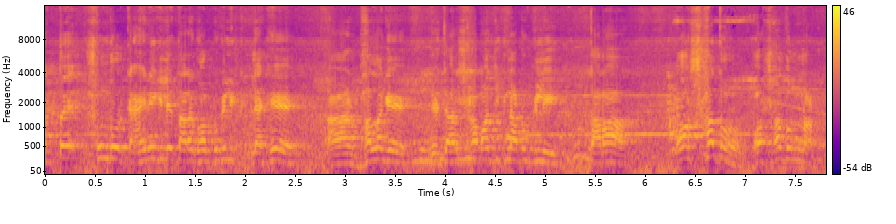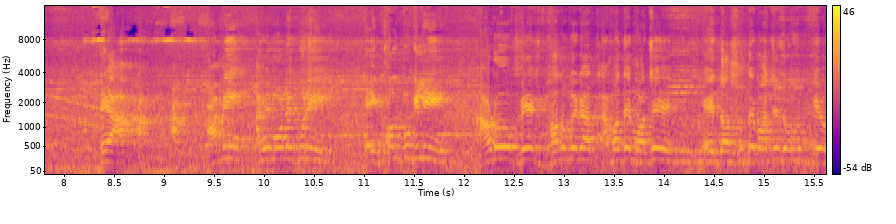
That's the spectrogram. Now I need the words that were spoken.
এত সুন্দর কাহিনীগুলি তারা গল্পগুলি লেখে, আর ভালো লাগে যে যার সামাজিক নাটকগুলি তারা অসাধারণ অসাধারণ নাটক। আমি আমি মনে করি এই গল্পগুলি আরও বেশ ভালো করে আমাদের মাঝে এই দর্শকদের মাঝে জনপ্রিয়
